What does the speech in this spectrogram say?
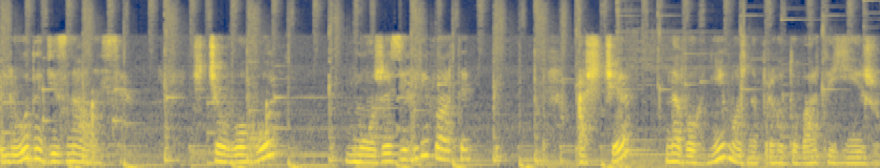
люди дізналися, що вогонь може зігрівати, а ще на вогні можна приготувати їжу.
